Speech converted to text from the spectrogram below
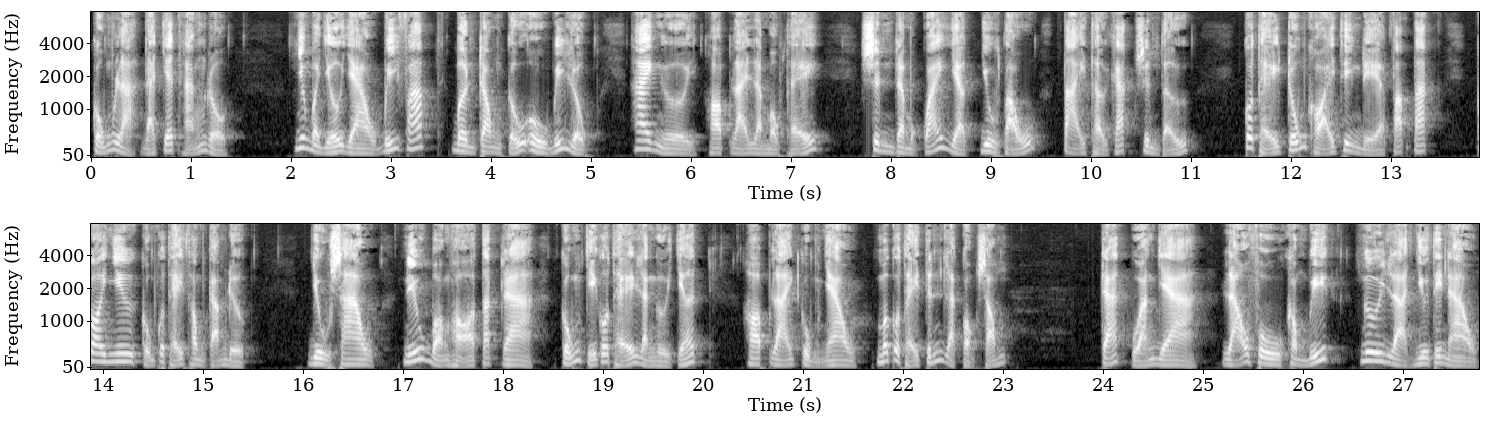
cũng là đã chết hẳn rồi. Nhưng mà dựa vào bí pháp bên trong cửu u bí lục, hai người hợp lại là một thể, sinh ra một quái vật du tẩu tại thời khắc sinh tử. Có thể trốn khỏi thiên địa pháp tắc, coi như cũng có thể thông cảm được. Dù sao, nếu bọn họ tách ra cũng chỉ có thể là người chết, hợp lại cùng nhau mới có thể tính là còn sống. Trác quản gia, lão phu không biết ngươi là như thế nào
